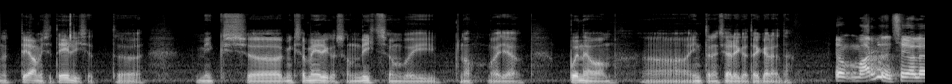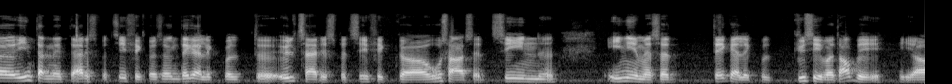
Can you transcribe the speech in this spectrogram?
need peamised eelised miks, äh, miks Ameerikas on lihtsam või noh, ma ei tea, põnevam äh, internetiäriga tegeleda? no ma arvan, et see ei ole interneti ärispetsiifika, see on tegelikult üldse ärispetsiifika USA-s, et siin inimesed tegelikult küsivad abi ja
